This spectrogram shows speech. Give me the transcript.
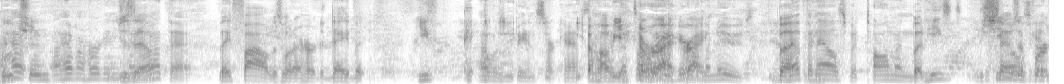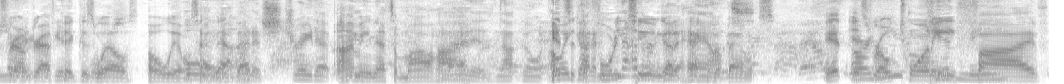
I, ha- I haven't heard anything Gisele? about that. They filed, is what I heard today. But you, I wasn't being sarcastic. Oh, yeah, That's all right, you hear right. on the news. But- Nothing else but Tom and. but he's she was a first round draft pick as well. Oh, we almost oh, had that, one. is straight up. I mean, that's a mile high. that is not going. oh, Hits he at got the 42 and got a heck of a bounce. bounce. It, it's Are rolled you 25,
